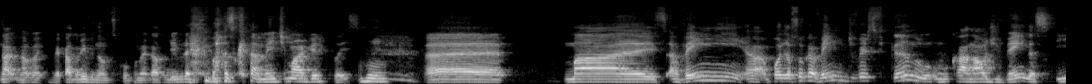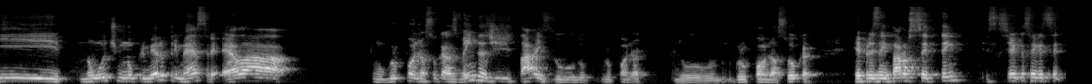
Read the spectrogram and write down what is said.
Não, não, Mercado Livre não, desculpa. Mercado Livre é basicamente marketplace. Uhum. É, mas vem, a Pão de Açúcar vem diversificando o canal de vendas e no último, no primeiro trimestre, ela o Grupo Pão de Açúcar, as vendas digitais do, do, Grupo, Pão de, do, do Grupo Pão de Açúcar representaram 70, cerca, cerca,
